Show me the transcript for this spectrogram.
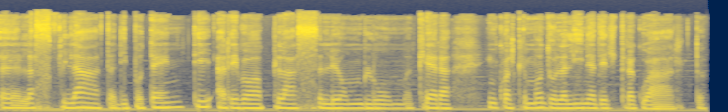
eh, la sfilata di potenti arrivò a Place Leon Blum, che era in qualche modo la linea del traguardo.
